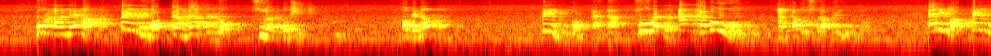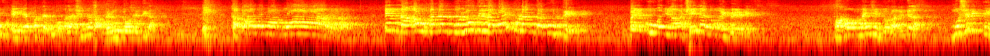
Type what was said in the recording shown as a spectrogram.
။ကုရ်အာန်ထဲမှာပင်မူကောင်ကန္ဒဆိုပြီးတော့ဆူလာတစ်ပုဒ်ရှိတယ်။ဟုတ်တယ်နော်။ပင်မူကောင်ကန္ဒဆူရတ်အန်ကဘူအန်ကဘူဆိုတာပင်မူလို့ အဲ့ဒီမှာပင်မှုအိမ်နဲ့ပတ်သက်ပြီးတော့အလရှင်မြတ်ကဘယ်လိုပြောလဲသိလားကဘာဘာဘာကွာအင်နာအောဟနလ်ဘူလူဒ်လဘိုက်လန်တဘူဒ်ပင်မှုအိမ်ဟာအချိန်နဲ့လုံးအိမ်ပဲတဲ့ဘာဟောနိုင်ရှင်ပြောတာလဲသိလားမုရှရစ်တွေ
